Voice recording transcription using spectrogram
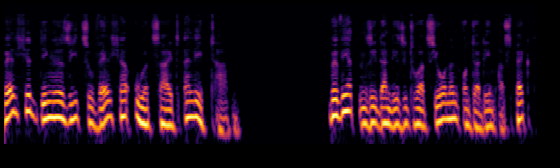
welche Dinge Sie zu welcher Uhrzeit erlebt haben. Bewerten Sie dann die Situationen unter dem Aspekt,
